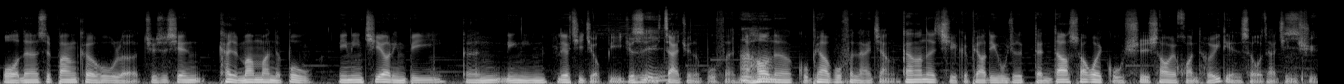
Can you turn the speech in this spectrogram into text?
我呢是帮客户了，就是先开始慢慢的布。零零七二零 B 跟零零六七九 B 就是以债券的部分，然后呢，股票部分来讲，刚刚那几个标的物就是等到稍微股市稍微缓和一点的时候再进去。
